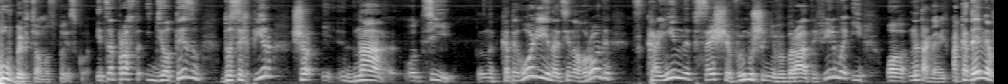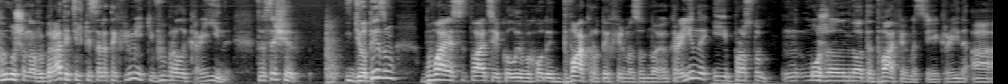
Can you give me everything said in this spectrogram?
був би в цьому списку. І це просто ідіотизм до сих пір, що на цій категорії, на ці нагороди з країни все ще вимушені вибирати фільми, і о, не так навіть академія вимушена вибирати тільки серед тих фільмів, які вибрали країни. Це все ще ідіотизм. Буває ситуації, коли виходить два крутих фільми з одної країни, і просто можна номінувати два фільми з цієї країни, а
